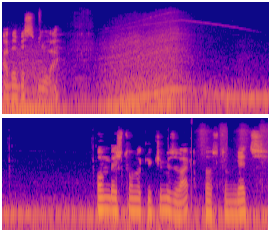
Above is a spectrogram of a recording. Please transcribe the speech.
Hadi bismillah. 15 tonluk yükümüz var. Dostum geç.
